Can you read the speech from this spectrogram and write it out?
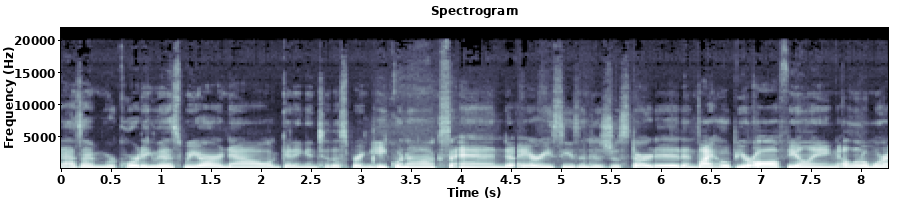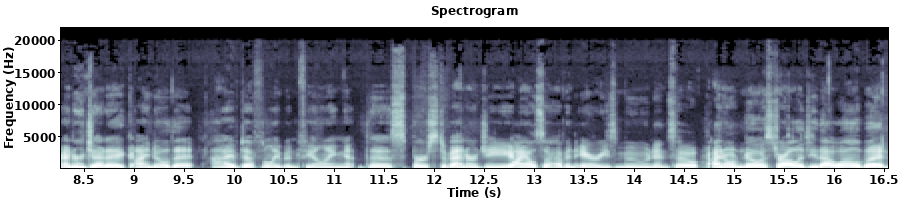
As I'm recording this, we are now getting into the spring equinox and Aries season has just started. And I hope you're all feeling a little more energetic. I know that I've definitely been feeling this burst of energy. I also have an Aries moon, and so I don't know astrology that well, but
